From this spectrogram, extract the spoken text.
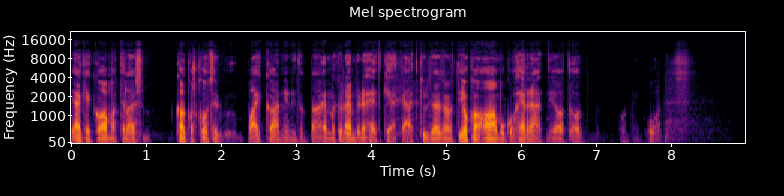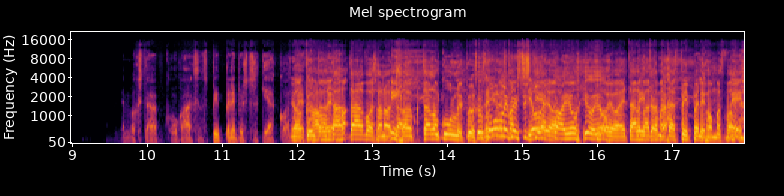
jääkiekko ammattilais kakkoskoutsin paikkaa, niin, niin tota, en mä kyllä empinyt hetkeäkään. Että kyllä sanoa, että joka aamu kun heräät, niin oot, oot onko tämä K8 pippeli pystyisi kiekkoon. Joo, kyllä halli, täällä, täällä voi sanoa, että niin. täällä on, täällä on kulli pystyssä. Kulli pystyisi kiekkoon, joo, joo, joo. Joo, ei täällä niin, välttämättä tota, edes pippelihommat vaan. Niin,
